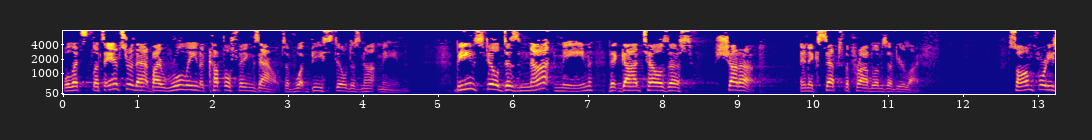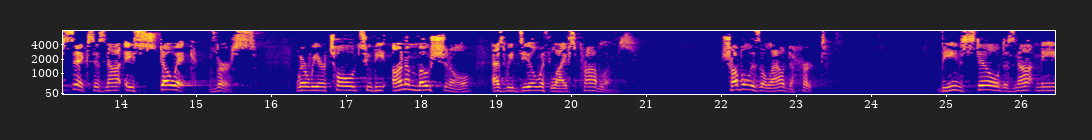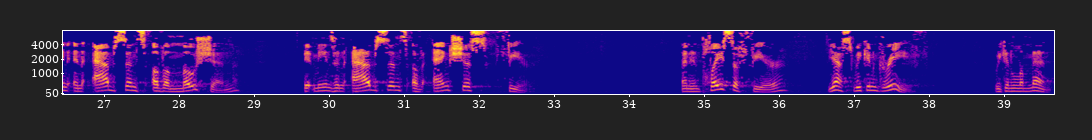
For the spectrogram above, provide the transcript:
Well, let's, let's answer that by ruling a couple things out of what be still does not mean. Being still does not mean that God tells us, shut up and accept the problems of your life. Psalm 46 is not a stoic verse where we are told to be unemotional as we deal with life's problems. Trouble is allowed to hurt. Being still does not mean an absence of emotion it means an absence of anxious fear. And in place of fear, yes, we can grieve, we can lament,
